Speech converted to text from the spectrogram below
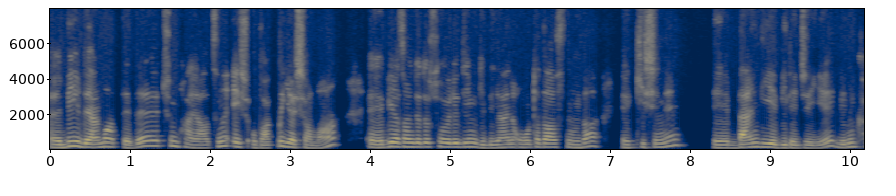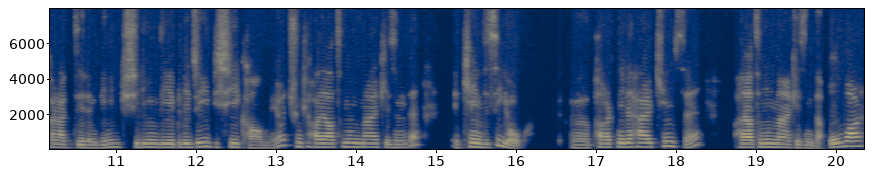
Bir diğer madde de tüm hayatını eş odaklı yaşama. Biraz önce de söylediğim gibi yani ortada aslında kişinin ben diyebileceği, benim karakterim, benim kişiliğim diyebileceği bir şey kalmıyor. Çünkü hayatının merkezinde kendisi yok. Partneri her kimse hayatının merkezinde o var.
